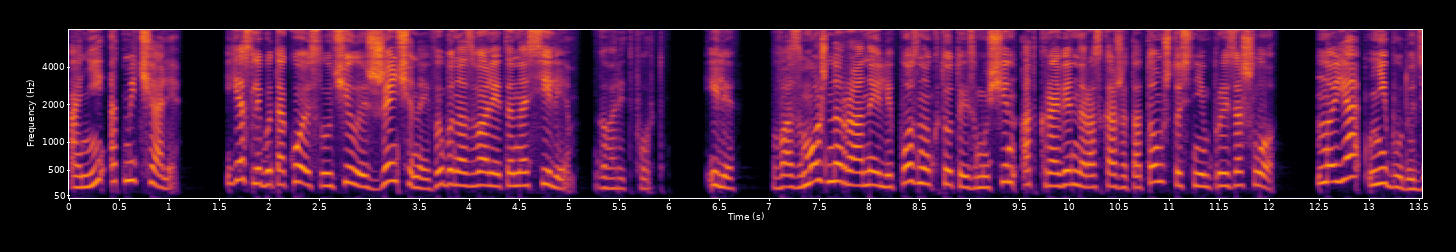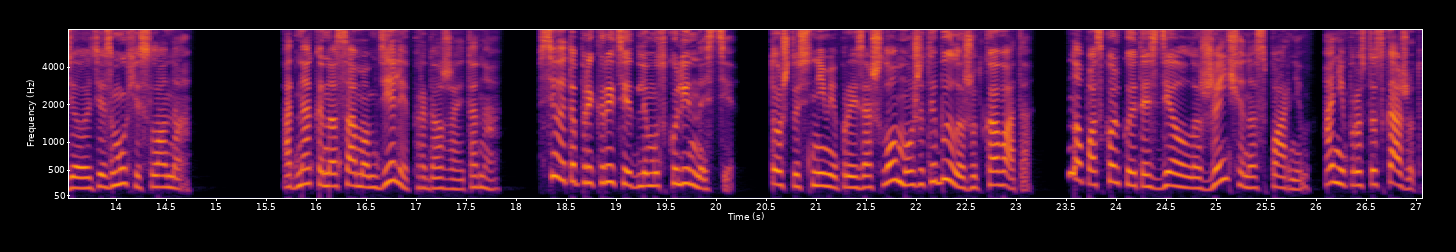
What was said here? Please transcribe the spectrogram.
Они отмечали, «Если бы такое случилось с женщиной, вы бы назвали это насилием», — говорит Форд. Или «Возможно, рано или поздно кто-то из мужчин откровенно расскажет о том, что с ним произошло, но я не буду делать из мухи слона». Однако на самом деле, продолжает она, все это прикрытие для мускулинности, то, что с ними произошло, может и было жутковато. Но поскольку это сделала женщина с парнем, они просто скажут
